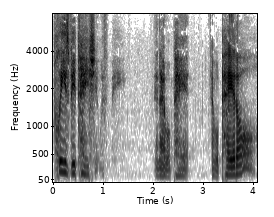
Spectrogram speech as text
Please be patient with me, and I will pay it. I will pay it all.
